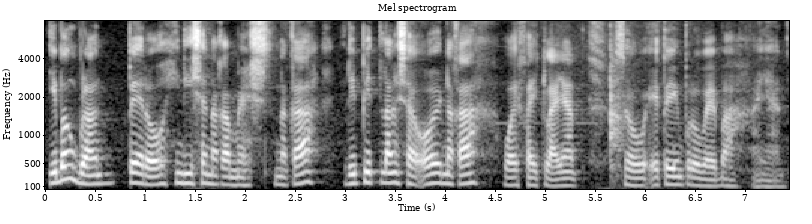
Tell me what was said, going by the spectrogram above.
ibang brand pero hindi siya naka-mesh. Naka-repeat lang siya or naka-wifi client. So, ito yung pruweba. Ayan.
